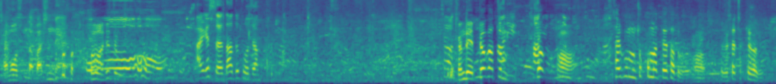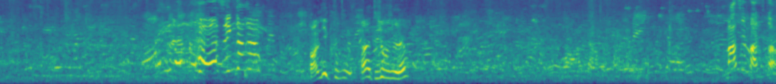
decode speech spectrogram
잘 먹었습니다. 맛있네. 어, 맛있죠? 오. 알겠어요. 나도 도전. 자, 근데 문- 뼈가 좀 다리, 다리 뼈- 없는 어. 살 부분 조금만 떼서 들어. 어, 이렇게 살짝 해가지고. 아, 생각을. 아니 그거 아 드셔보실래요? 맛있어.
